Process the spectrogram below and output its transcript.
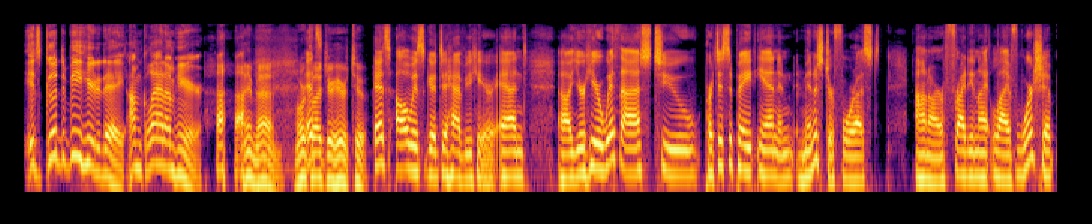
It's good to be here today. I'm glad I'm here. Amen. We're it's, glad you're here too. It's always good to have you here. And uh, you're here with us to participate in and minister for us on our Friday Night Live worship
